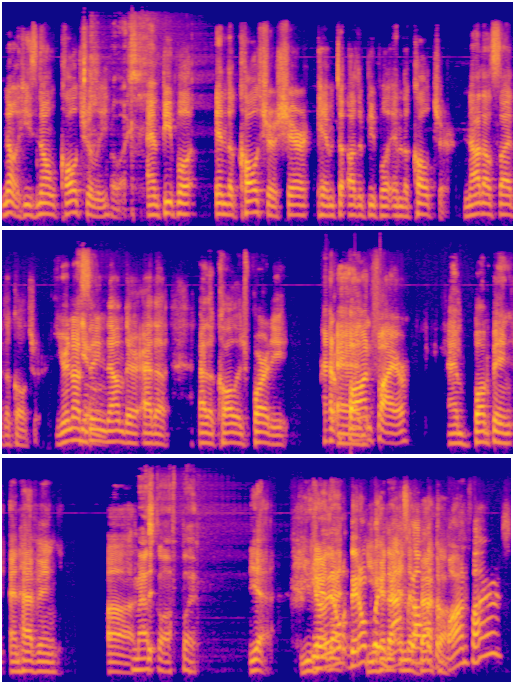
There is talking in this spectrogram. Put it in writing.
No, he's known culturally, Relax. and people in the culture share him to other people in the culture, not outside the culture. You're not Yeah. sitting down there at a at a college party Had a And- bonfire. and bumping and having uh th- Mask off. Play. yeah. You Yo, hear they that? don't they don't play hear that in mask the off at the back bonfires.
